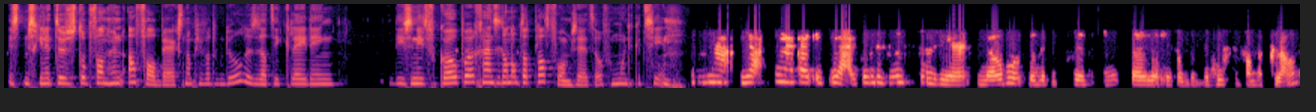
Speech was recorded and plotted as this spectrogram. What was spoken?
Is het misschien een tussenstop van hun afvalberg, snap je wat ik bedoel? Dus dat die kleding die ze niet verkopen, gaan ze dan op dat platform zetten? Of hoe moet ik het zien? Ja, ja, ja kijk, ik, ja, ik denk dus niet zozeer nobel. Ik dat het slim inspelen is op de behoeften van de klant.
